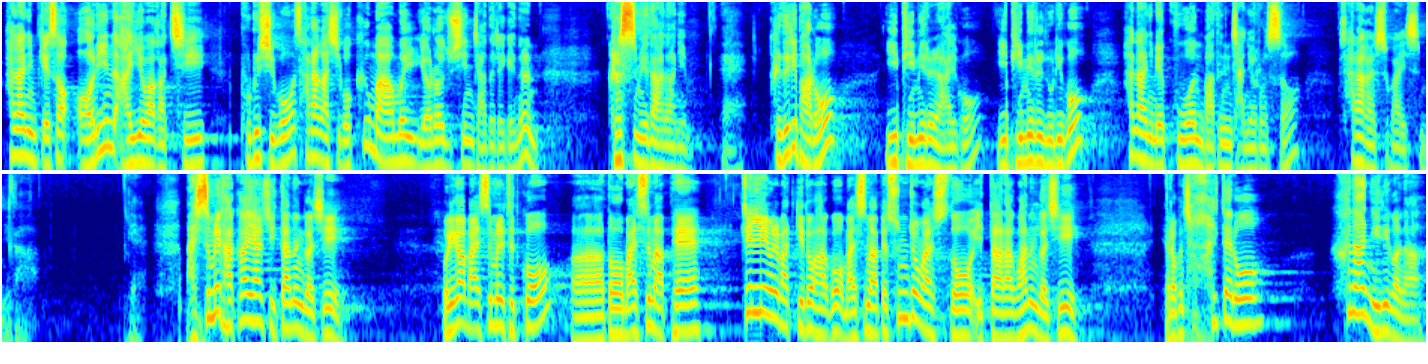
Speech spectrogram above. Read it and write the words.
하나님께서 어린 아이와 같이 부르시고 사랑하시고 그 마음을 열어주신 자들에게는 그렇습니다, 하나님. 예. 그들이 바로 이 비밀을 알고 이 비밀을 누리고 하나님의 구원받은 자녀로서 살아갈 수가 있습니다. 예. 말씀을 가까이 할 수 있다는 것이 우리가 말씀을 듣고 어, 또 말씀 앞에 찔림을 받기도 하고 말씀 앞에 순종할 수도 있다라고 하는 것이 여러분 절대로 흔한 일이거나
